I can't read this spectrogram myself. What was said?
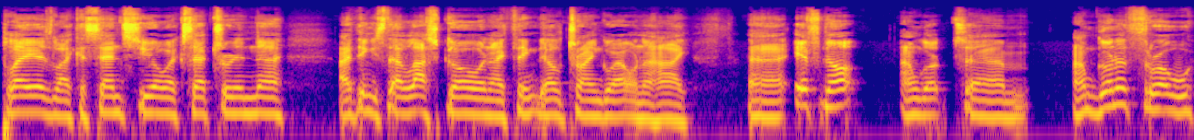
players like Asensio, etc. in there. I think it's their last go, and I think they'll try and go out on a high. Uh, if not, I'm got. Um, I'm going to throw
